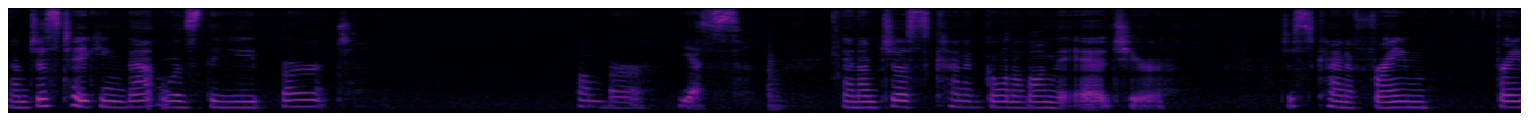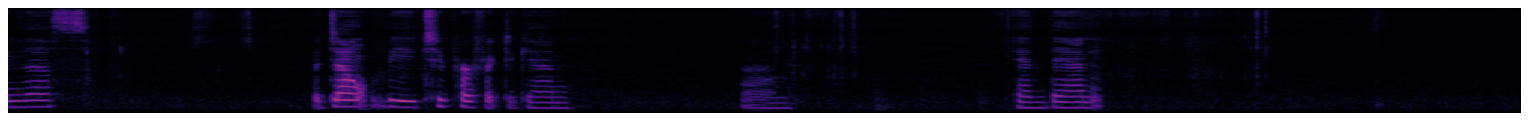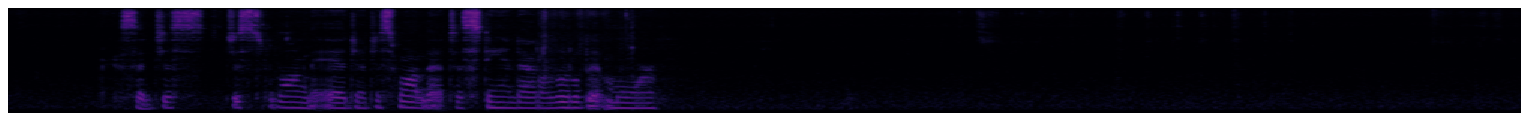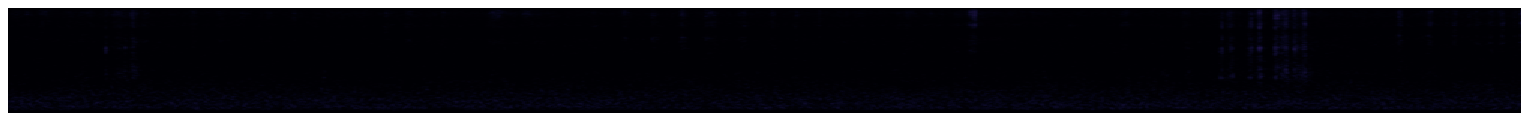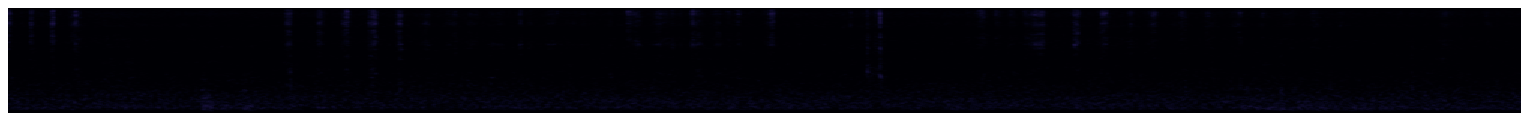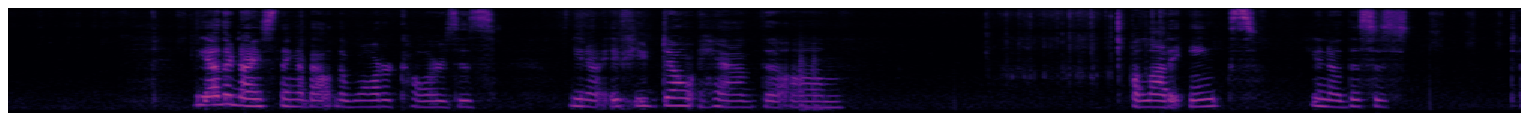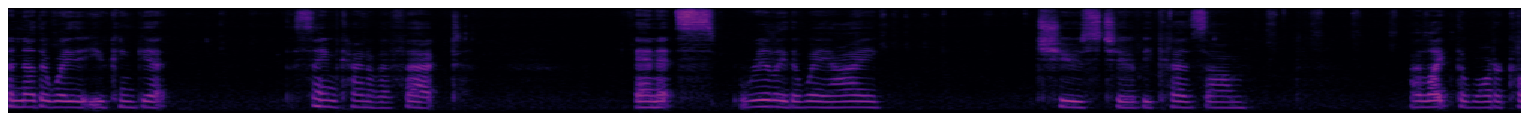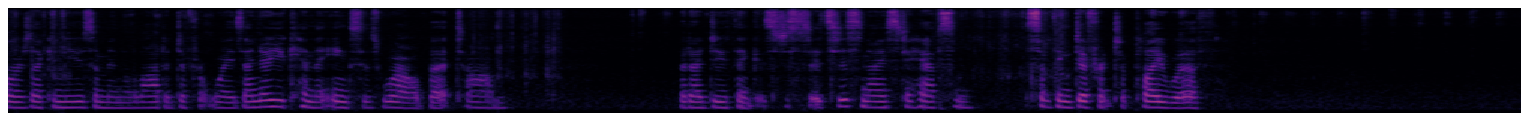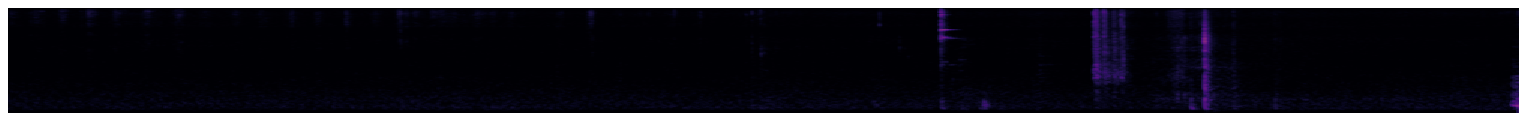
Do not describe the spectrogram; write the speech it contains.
I'm just taking, that was the burnt umber, yes, and I'm just kind of going along the edge here just kind of frame frame this but don't be too perfect again um, and then like I said just just along the edge. I just want that to stand out a little bit more. The other nice thing about the watercolors is, you know, if you don't have the um, a lot of inks, you know, this is another way that you can get the same kind of effect. And it's really the way I choose to because um, I like the watercolors. I can use them in a lot of different ways. I know you can the inks as well, but um, but I do think it's just it's just nice to have some something different to play with.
